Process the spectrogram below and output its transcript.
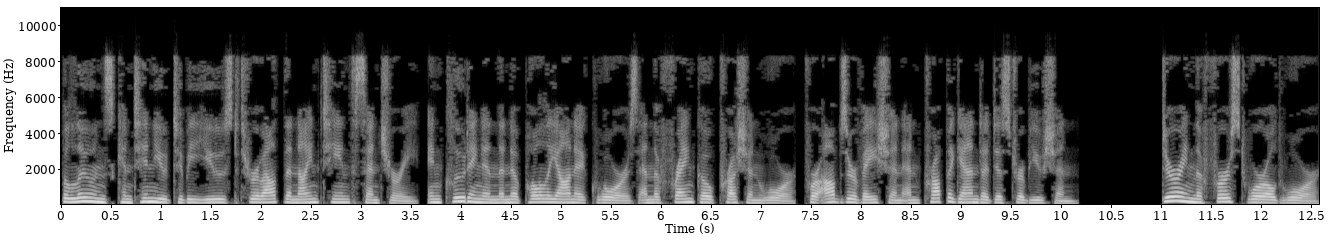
Balloons continued to be used throughout the 19th century, including in the Napoleonic Wars and the Franco-Prussian War, for observation and propaganda distribution. During the First World War,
